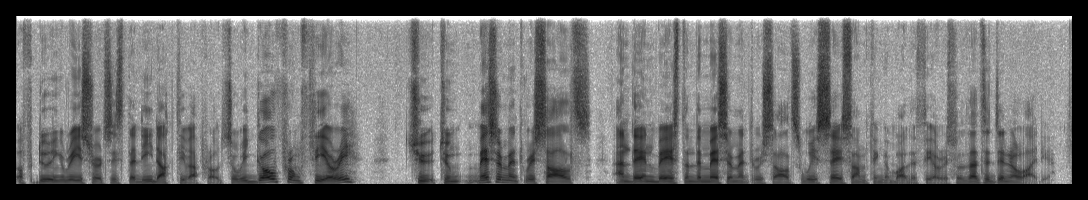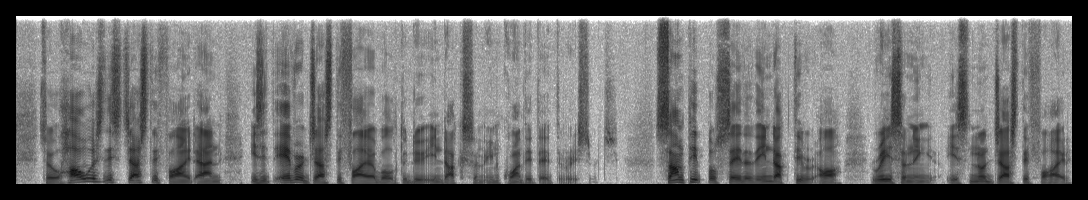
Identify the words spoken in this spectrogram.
of doing research is the deductive approach. So we go from theory to, to measurement results and then based on the measurement results we say something about the theory. So that's a general idea. So how is this justified and is it ever justifiable to do induction in quantitative research? Some people say that inductive uh, reasoning is not justified,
